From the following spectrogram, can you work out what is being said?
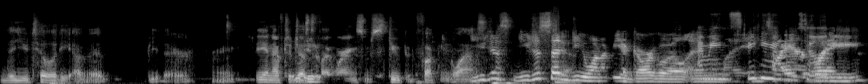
the utility of it be there, right? Be enough to justify wearing some stupid fucking glasses. You just you just said Yeah. do you want to be a gargoyle? And I mean, speaking of utility-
